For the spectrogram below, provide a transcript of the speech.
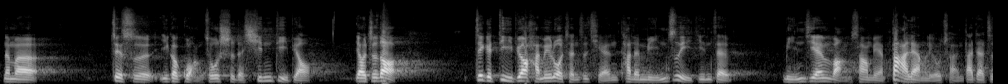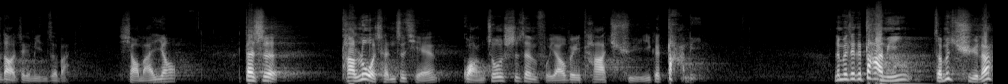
那么这是一个广州市的新地标。要知道。这个地标还没落成之前，它的名字已经在民间网上面大量流传。大家知道这个名字吧？小蛮腰。但是它落成之前，广州市政府要为它取一个大名。那么这个大名怎么取呢？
